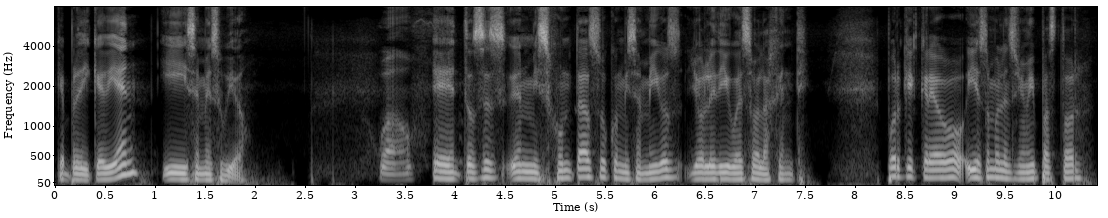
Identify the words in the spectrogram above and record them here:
que prediqué bien y se me subió. Wow. Eh, entonces, en mis juntas o con mis amigos, yo le digo eso a la gente. Porque creo, y eso me lo enseñó mi pastor,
